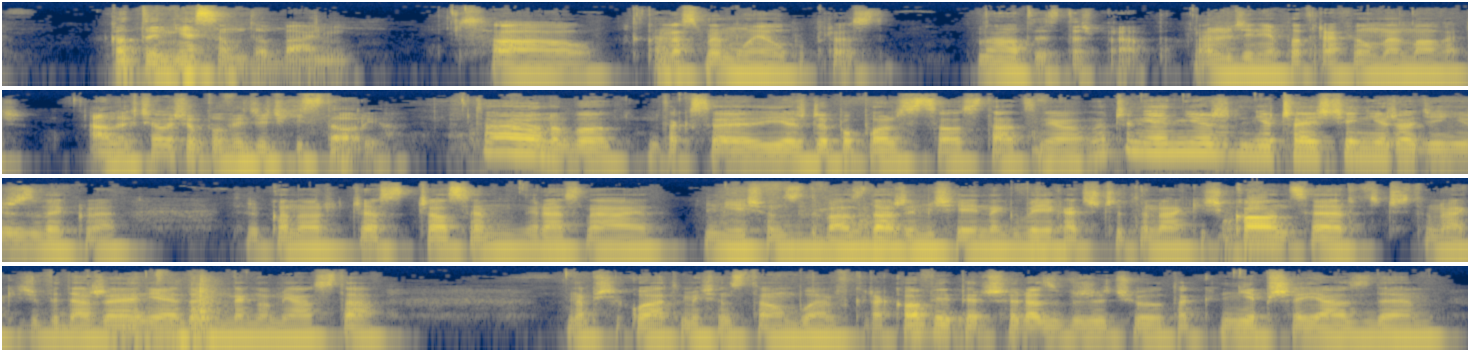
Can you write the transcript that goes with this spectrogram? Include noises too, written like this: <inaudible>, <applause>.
Koty nie są do bani. Są. Tylko nas memują po prostu. No, to jest też prawda. A ludzie nie potrafią memować. Ale chciałeś opowiedzieć historię. Tak, no bo tak sobie jeżdżę po Polsce ostatnio. Znaczy nie, nie, nie częściej, nie rzadziej niż zwykle. Tylko no czas, czasem raz na miesiąc, dwa zdarzy mi się jednak wyjechać, czy to na jakiś koncert, czy to na jakieś wydarzenie do innego miasta. Na przykład miesiąc temu byłem w Krakowie pierwszy raz w życiu, tak nie przejazdem. Yy,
